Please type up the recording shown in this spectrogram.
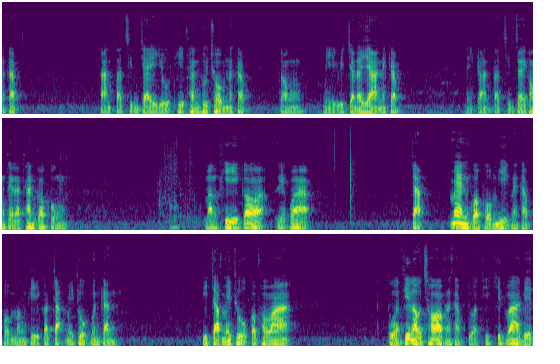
นะครับ การตัดสินใจอยู่ที่ท่านผู้ชมนะครับ ต้องมีวิจารณญาณนะครับ ในการตัดสินใจของแต่ละท่านก็คง บางทีก็เรียกว่า จับแม่นกว่าผมอีกนะครับ ผมบางทีก็จับไม่ถูกเหมือนกัน ที่จับไม่ถูกก็เพราะว่า ตัวที่เราชอบนะครับ ตัวที่คิดว่าเด่น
